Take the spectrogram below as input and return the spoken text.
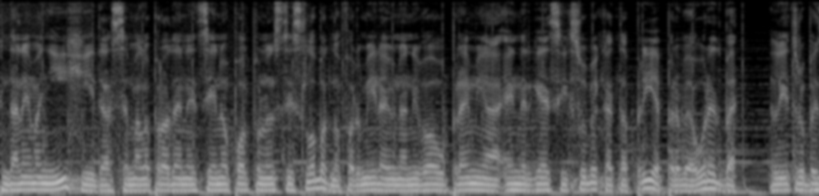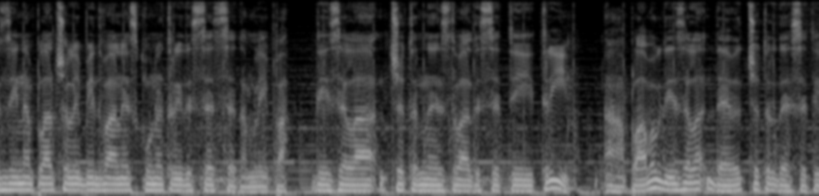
da nema njih i da se maloprodajne cijene u potpunosti slobodno formiraju na nivou premija energetskih subjekata prije prve uredbe, litru benzina plaćali bi 12 kuna 37 lipa, dizela 14,23, a plavog dizela 9,45.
